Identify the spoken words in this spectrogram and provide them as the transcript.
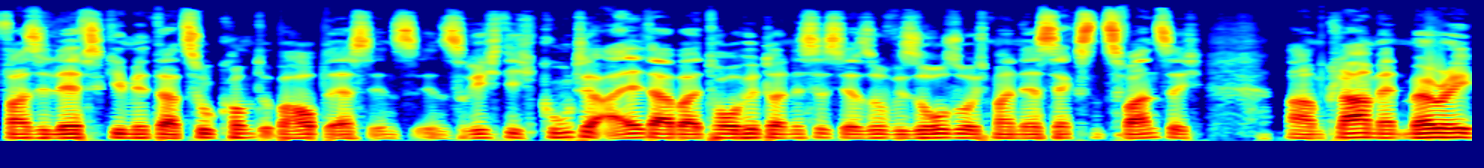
Wasilewski mit dazu kommt überhaupt erst ins, ins richtig gute Alter. Bei Torhütern ist es ja sowieso so. Ich meine, der ist 26. Ähm, klar, Matt Murray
